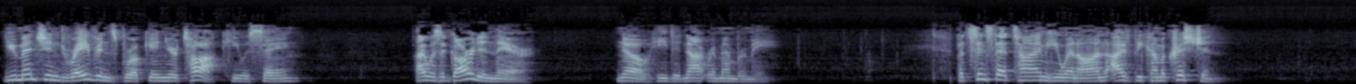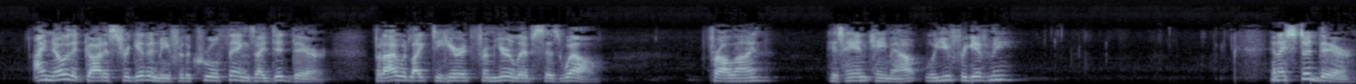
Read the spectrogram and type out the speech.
You mentioned Ravensbrück in your talk, he was saying. I was a guard in there. No, he did not remember me. But since that time, he went on, I've become a Christian. I know that God has forgiven me for the cruel things I did there, but I would like to hear it from your lips as well. Fraulein, his hand came out, will you forgive me? And I stood there,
